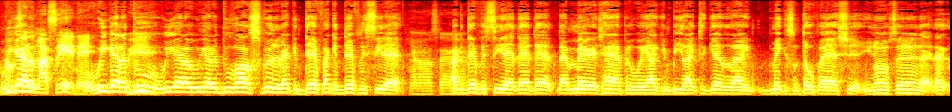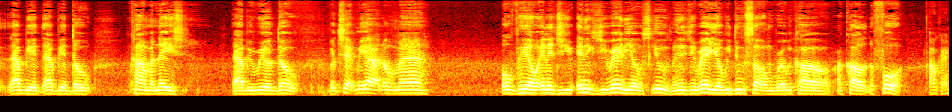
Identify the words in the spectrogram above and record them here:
we Don't tell him got, I said that. we gotta do, yeah. we gotta, we gotta do our spirit. That can def, I can definitely see that. You know what I'm saying? I can definitely see that that that that marriage happen where I can be like together, like making some dope ass shit. You know what I'm saying? That, that that'd be a, that'd be a dope combination. That'd be real dope. But check me out though, man. Over here on Energy Energy Radio, excuse me, Energy Radio, we do something, bro. We call I call it the four. Okay.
